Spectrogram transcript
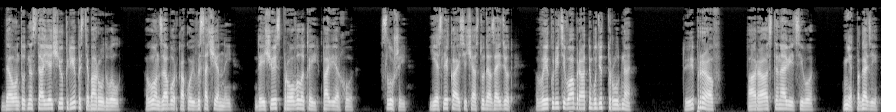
да он тут настоящую крепость оборудовал. Вон забор какой высоченный, да еще и с проволокой поверху. Слушай, если Кай сейчас туда зайдет, выкурить его обратно будет трудно». «Ты прав. Пора остановить его. Нет, погоди.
